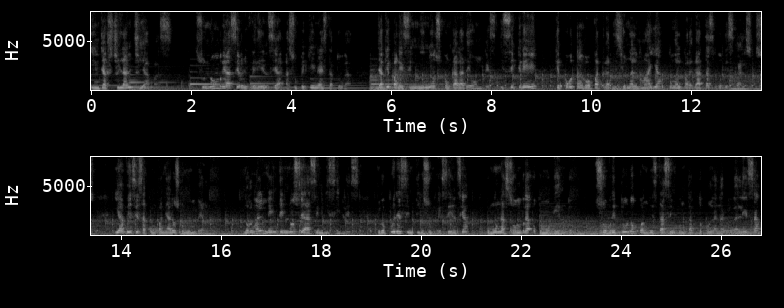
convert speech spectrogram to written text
y en Yaxchilán, Chiapas. Su nombre hace referencia a su pequeña estatura, ya que parecen niños con cara de hombres y se cree que portan ropa tradicional maya con alpargatas o descalzos y a veces acompañados con un perro. Normalmente no se hacen visibles, pero puedes sentir su presencia como una sombra o como viento, sobre todo cuando estás en contacto con la naturaleza,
